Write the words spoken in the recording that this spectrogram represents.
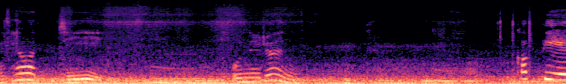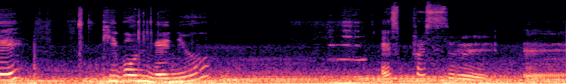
잘 세웠지. 음, 오늘은 음, 커피의 기본 메뉴 에스프레소를 으,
